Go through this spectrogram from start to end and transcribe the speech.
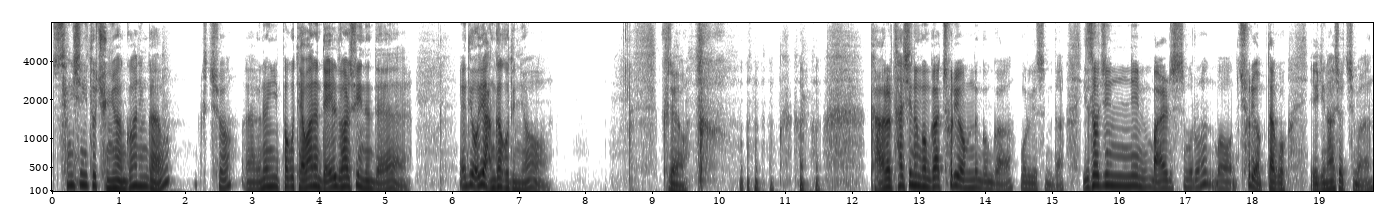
생신이 더 중요한 거 아닌가요? 그쵸? 예, 은행잎하고 대화는 내일도 할 수 있는데, 애들이 어디 안 가거든요. 그래요. 가을을 타시는 건가 철이 없는 건가 모르겠습니다. 이서진님 말씀으로는 뭐 철이 없다고 얘기는 하셨지만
